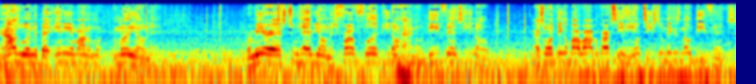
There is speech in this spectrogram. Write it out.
And I was willing to bet any amount of money on that. Ramirez too heavy on his front foot. He don't have no defense. He, you know, that's one thing about Robert Garcia. He don't teach them niggas no defense.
